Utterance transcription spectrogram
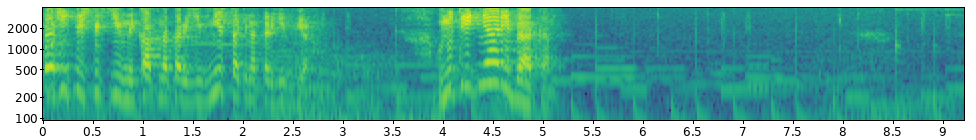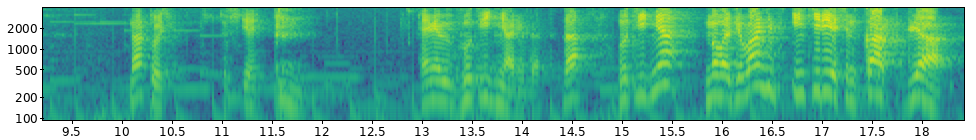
очень перспективный как на торги вниз, так и на торги вверх. Внутри дня, ребята, да, то есть, я, я имею в виду внутри дня, ребята, да, внутри дня новозеландец интересен как для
